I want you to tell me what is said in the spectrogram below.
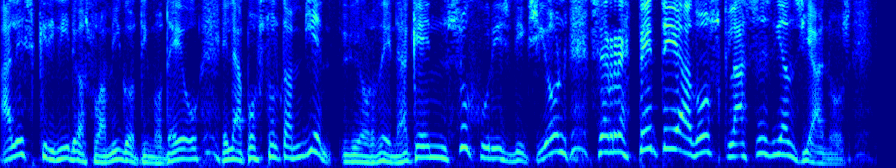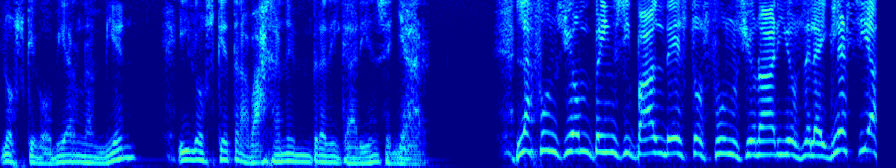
Al escribir a su amigo Timoteo, el apóstol también le ordena que en su jurisdicción se respete a dos clases de ancianos, los que gobiernan bien y los que trabajan en predicar y enseñar. La función principal de estos funcionarios de la Iglesia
